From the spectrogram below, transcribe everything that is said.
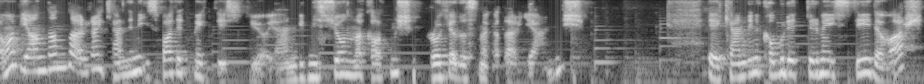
Ama bir yandan da Arren kendini ispat etmek de istiyor. Yani bir misyonla kalkmış, Rocky Adası'na kadar gelmiş. E, kendini kabul ettirme isteği de var.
